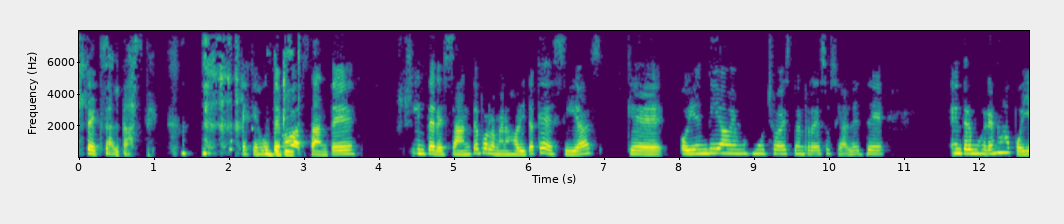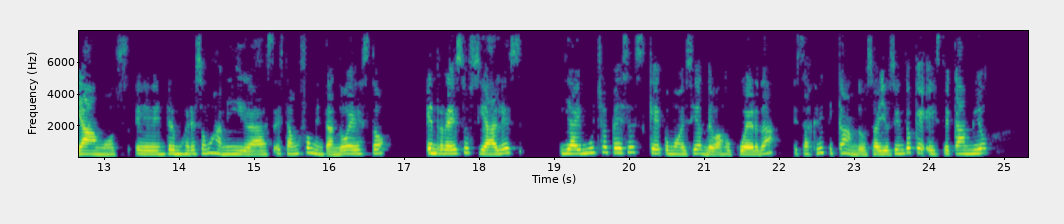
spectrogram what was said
te exaltaste. es que es un, tema bastante interesante, por lo menos ahorita que decías que hoy en día vemos mucho esto en redes sociales de entre mujeres nos apoyamos, eh, entre mujeres somos amigas, estamos fomentando esto en redes sociales y hay muchas veces que, como decía, de bajo cuerda estás criticando. O sea, yo siento que este cambio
